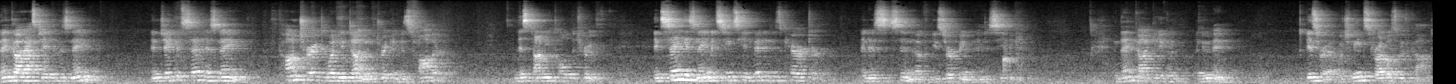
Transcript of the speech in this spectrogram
Then God asked Jacob his name, and Jacob said his name, contrary to what he had done with tricking his father. This time he told the truth. In saying his name, it seems he admitted his character and his sin of usurping and deceiving. And then God gave him a new name Israel, which means struggles with God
